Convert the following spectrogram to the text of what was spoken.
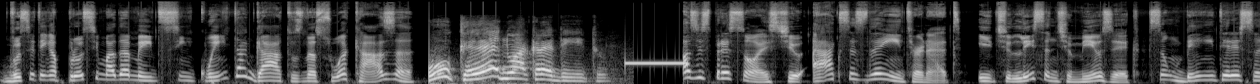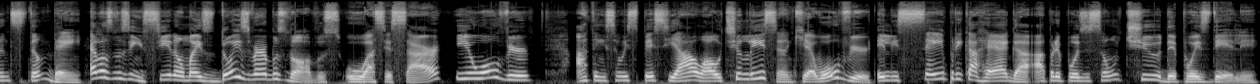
Você tem aproximadamente 50 gatos na sua casa? O quê? Não acredito. As expressões to access the internet e to listen to music são bem interessantes também. Elas nos ensinam mais dois verbos novos, o acessar e o ouvir. Atenção especial ao to listen, que é o ouvir. Ele sempre carrega a preposição to depois dele.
